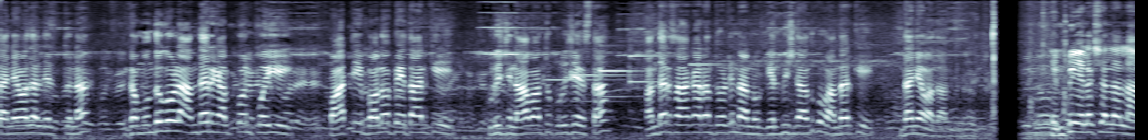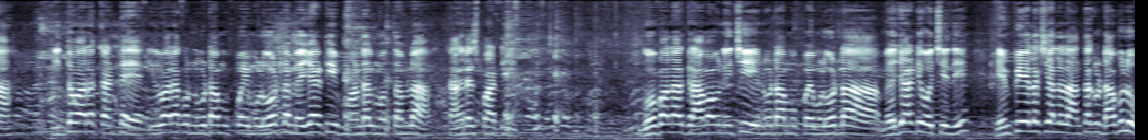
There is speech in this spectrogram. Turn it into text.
ధన్యవాదాలు తెలుపుతున్నా. ఇంకా ముందు కూడా అందరిని కలుపుకొని పోయి పార్టీ బలోపేతానికి కృషి నా వంతు కృషి చేస్తా. అందరి సహకారంతో నన్ను గెలిపించినందుకు అందరికీ ధన్యవాదాలు. ఎంపీ ఎలక్షన్లలో ఇంతవరకు కంటే ఇదివరకు నూట ముప్పై మూడు ఓట్ల మెజారిటీ మండల్ మొత్తంలో కాంగ్రెస్ పార్టీ గోపాలనగర్ గ్రామం నుంచి నూట ముప్పై మూడు ఓట్ల మెజారిటీ వచ్చింది. ఎంపీ ఎలక్షన్లలో అంతకు డబులు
